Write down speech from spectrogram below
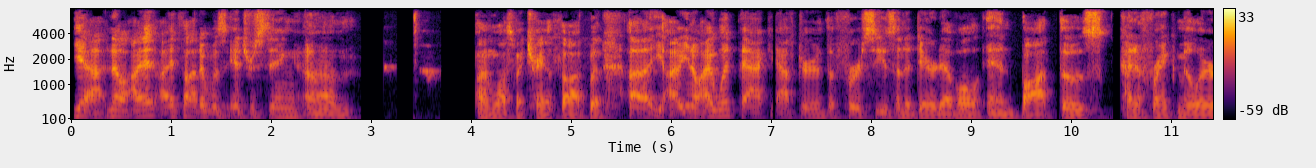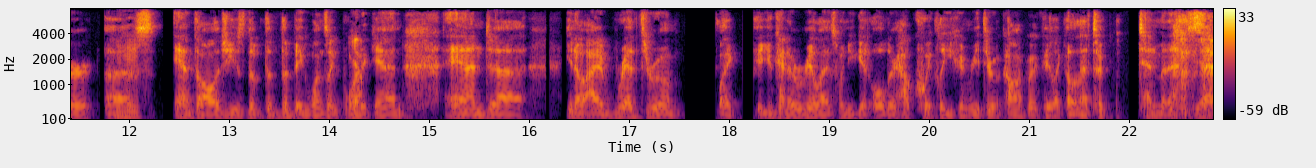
Yeah, no, I I thought it was interesting. Um, I lost my train of thought, but uh, you know, I went back after the first season of Daredevil and bought those kind of Frank Miller uh, mm-hmm. anthologies, the, the, the big ones like Born Again, and uh, you know, I read through them like you kind of realize when you get older how quickly you can read through a comic book. You're like, oh, that took ten minutes. Yeah,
